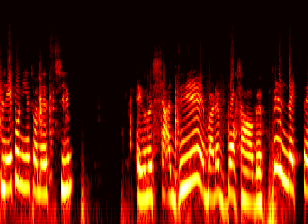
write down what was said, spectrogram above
প্লেটও নিয়ে চলে এসেছি। এগুলো সাজিয়ে এবারে বসা হবে ফিল্ম দেখতে।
